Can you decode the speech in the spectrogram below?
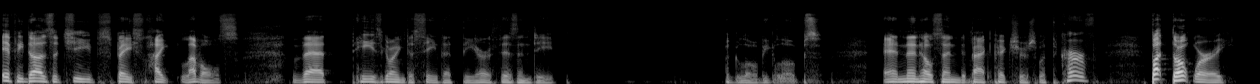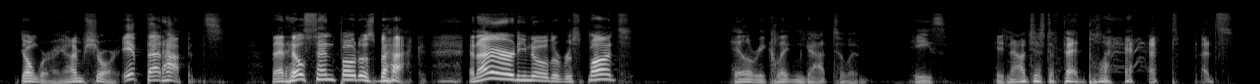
if he does achieve space height levels, that he's going to see that the Earth is indeed a globy globes. And then he'll send back pictures with the curve. But don't worry, don't worry. I'm sure if that happens, that he'll send photos back. And I already know the response. Hillary Clinton got to him. He's He's now just a Fed plant. that's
